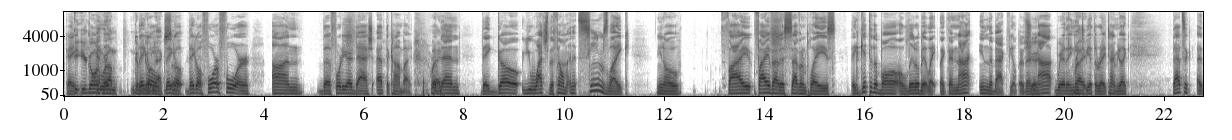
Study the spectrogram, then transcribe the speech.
okay, You're going And where they- I'm gonna they go next, They so. go they go four four on the 40 yard dash at the combine. But Right. then they go you watch the film and it seems like, you know, five five out of seven plays they get to the ball a little bit late. Like they're not in the backfield or they're Sure. not where they need to be at the right time. You're like that's a, a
